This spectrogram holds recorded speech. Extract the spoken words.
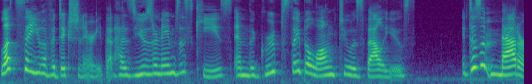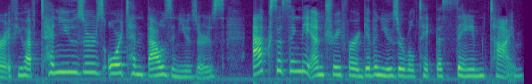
Let's say you have a dictionary that has usernames as keys and the groups they belong to as values. It doesn't matter if you have 10 users or 10,000 users. Accessing the entry for a given user will take the same time.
